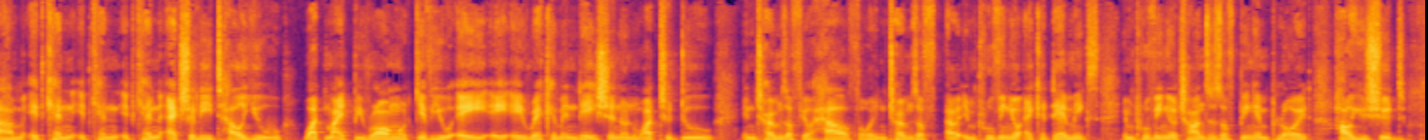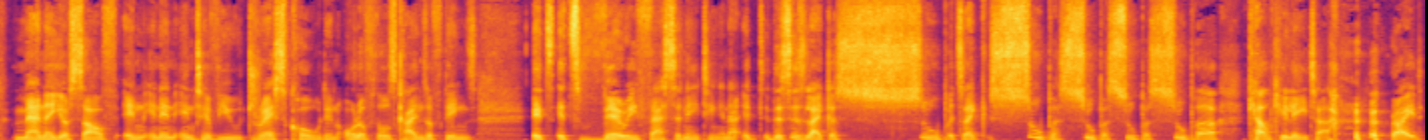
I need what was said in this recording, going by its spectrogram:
Um, it can it can it can actually tell you what might be wrong or give you a, a, a recommendation on what to do in terms of your health or in terms of uh, improving your academics, improving your chances of being employed, how you should manner yourself in, in an interview, dress code, and all of those kinds of things. It's it's very fascinating, and I, it, this is like a super, it's like super, super, super, super calculator, right?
